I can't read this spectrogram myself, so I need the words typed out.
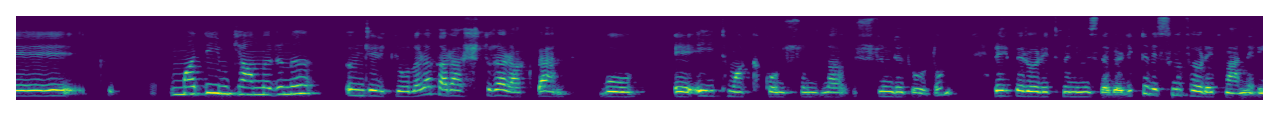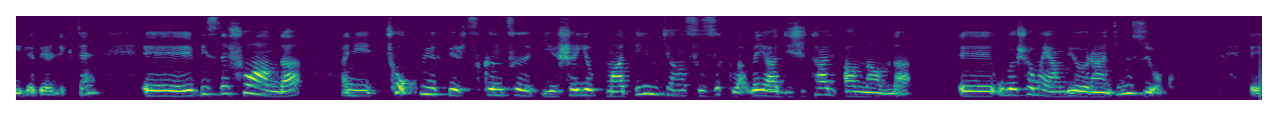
maddi imkanlarını öncelikli olarak araştırarak ben bu e, eğitim hakkı konusunda üstünde durdum. Rehber öğretmenimizle birlikte ve sınıf öğretmenleriyle birlikte. E, biz de şu anda hani çok büyük bir sıkıntı yaşayıp maddi imkansızlıkla veya dijital anlamda e, ulaşamayan bir öğrencimiz yok. E,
